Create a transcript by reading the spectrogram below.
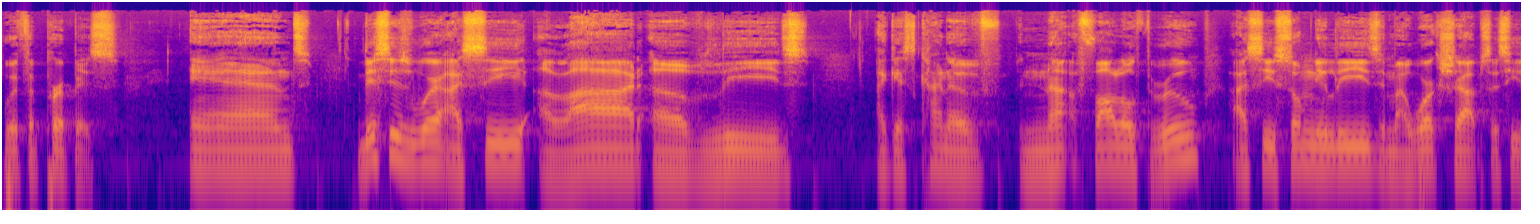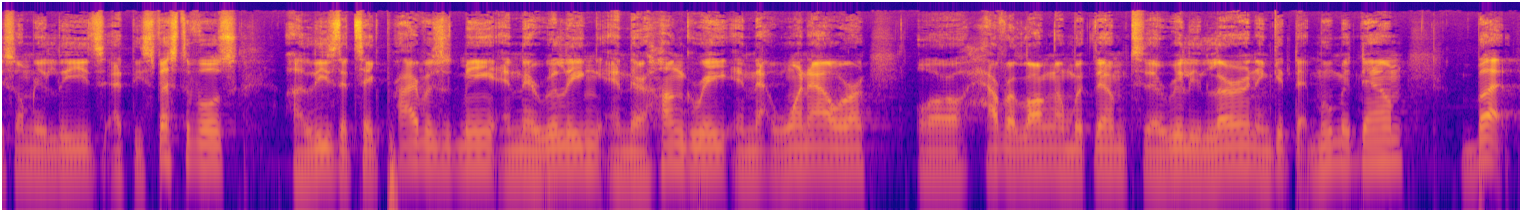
with a purpose. And this is where I see a lot of leads, I guess, kind of not follow through. I see so many leads in my workshops. I see so many leads at these festivals, uh, leads that take privates with me, and they're willing and they're hungry in that one hour or however long I'm with them to really learn and get that movement down. But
